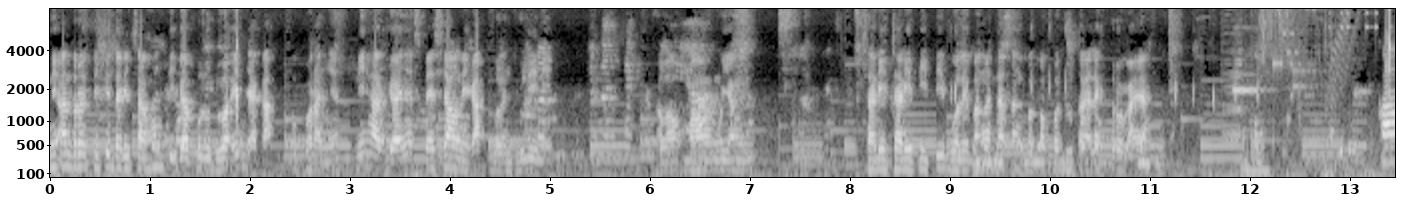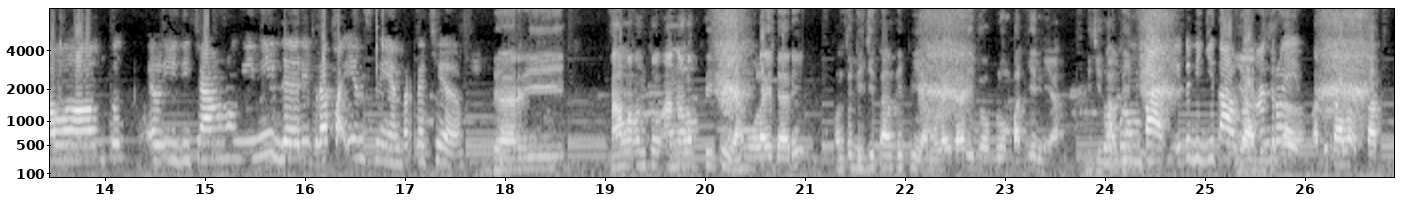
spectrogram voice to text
Ini Android TV dari Changhong 32 in ya kak ukurannya. Ini harganya spesial nih kak bulan Juli nih. Kalau mau yang cari-cari TV boleh banget datang ke toko Duta Elektro kak ya. Kalau untuk LED Changhong ini dari berapa inch nih yang terkecil? Dari kalau untuk analog TV ya mulai dari untuk digital TV ya mulai dari 24 in ya digital TV. 24. Itu digital, Ya, belum Android. Tapi kalau start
